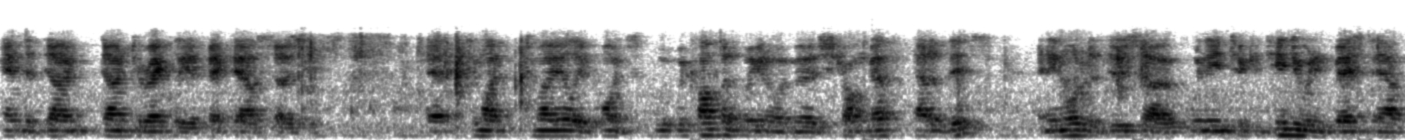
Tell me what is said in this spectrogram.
and that don't directly affect our associates. To my earlier points, we're confident we're gonna emerge stronger out of this. And in order to do so, we need to continue to invest in our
